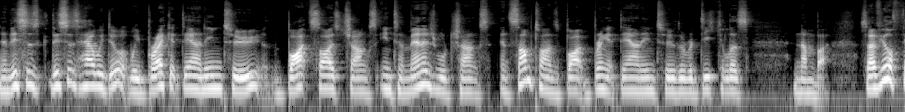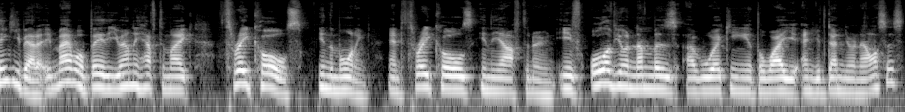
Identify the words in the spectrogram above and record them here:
Now this is this is how we do it. We break it down into bite-sized chunks, into manageable chunks, and sometimes bite bring it down into the ridiculous number. So if you're thinking about it, it may well be that you only have to make three calls in the morning and three calls in the afternoon. If all of your numbers are working the way you, and you've done your analysis,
